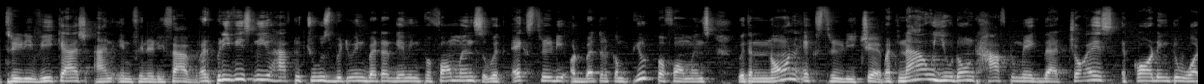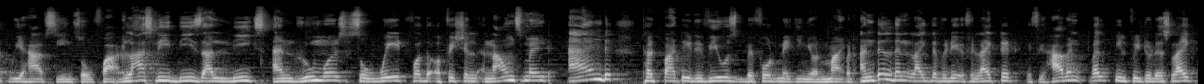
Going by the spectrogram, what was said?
3D V-Cache and Infinity Fabric. Where previously you have to choose between better gaming performance with X3D or better compute performance with a non-X3D chip. But now you don't have to make that choice according to what we have seen so far. Lastly, these are leaks and rumors, so wait for the official announcement and third-party reviews before making your mind. But until then, like the video if you liked it. If you haven't, well, feel free to dislike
